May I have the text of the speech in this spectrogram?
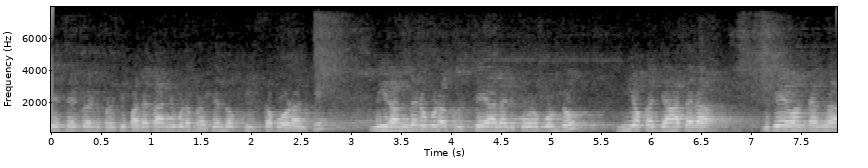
చేసేటువంటి ప్రతి పథకాన్ని కూడా ప్రజల్లోకి తీసుకుపోవడానికి మీరందరూ కూడా కృషి చేయాలని కోరుకుంటూ ఈ యొక్క జాతర విజయవంతంగా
